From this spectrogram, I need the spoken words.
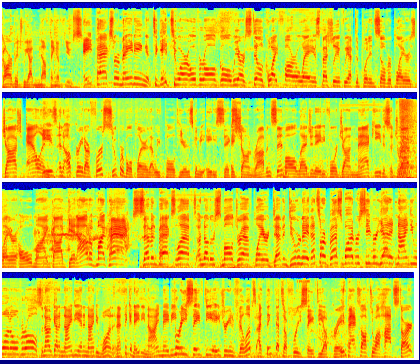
garbage. We got nothing of use. Eight packs remaining to get to our overall goal. We are still quite far away. Especially if we have to put in silver players. Josh Allen is an upgrade, our first Super Bowl player that we've pulled here. This is going to be 86, a Sean Robinson. Small legend, 84, John Mackey. This is a draft player. Oh my God, get out of my packs. Seven packs left. Another small draft player, Devin Duvernay. That's our best wide receiver yet at 91 overall. So now we've got a 90 and a 91, and I think an 89 maybe. Free safety, Adrian Phillips. I think that's a free safety upgrade. This pack's off to a hot start.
